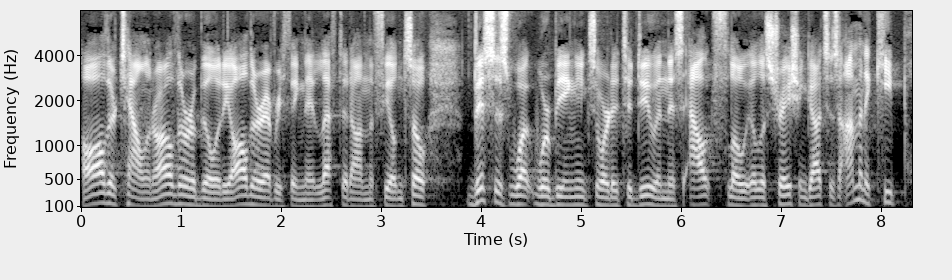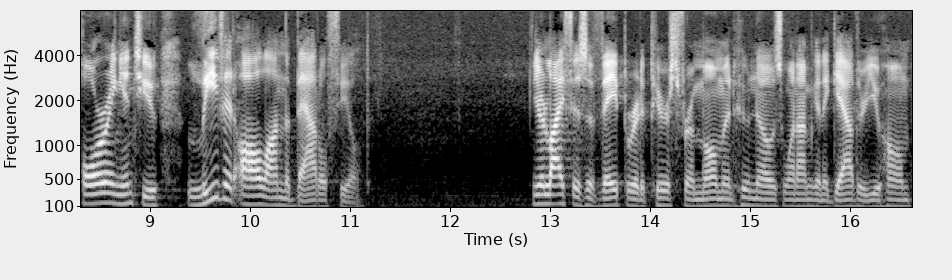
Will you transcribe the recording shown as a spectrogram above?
all their talent, all their ability, all their everything. They left it on the field. And so, this is what we're being exhorted to do in this outflow illustration. God says, I'm going to keep pouring into you. Leave it all on the battlefield. Your life is a vapor. It appears for a moment. Who knows when I'm going to gather you home?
